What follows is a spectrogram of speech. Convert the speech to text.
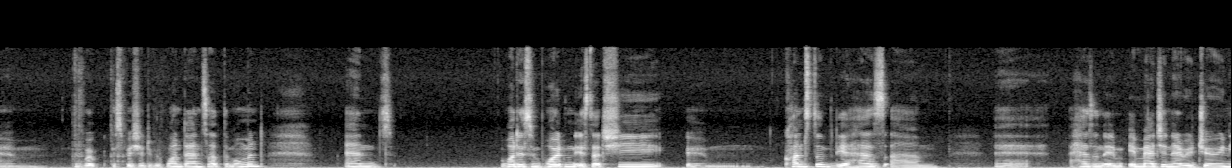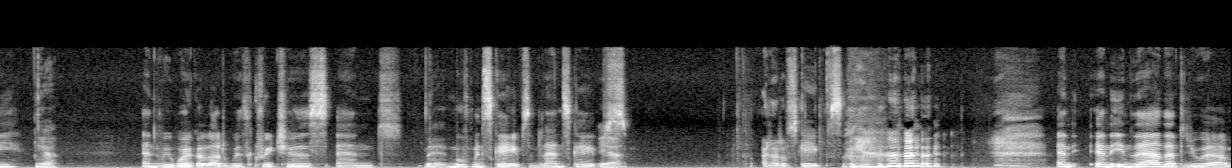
um, we work especially with one dancer at the moment and what is important is that she um, constantly has um, uh, has an Im- imaginary journey Yeah. and we work a lot with creatures and uh, movement scapes and landscapes. Yeah. A lot of scapes. and and in there that you are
